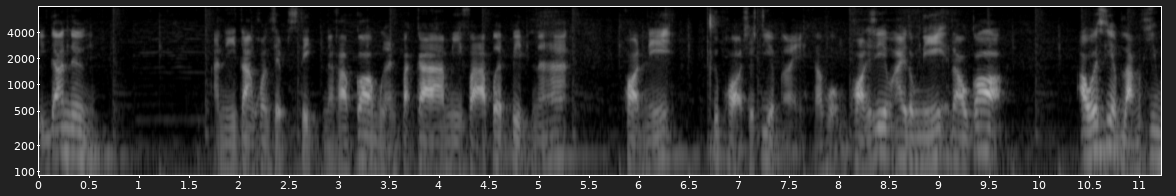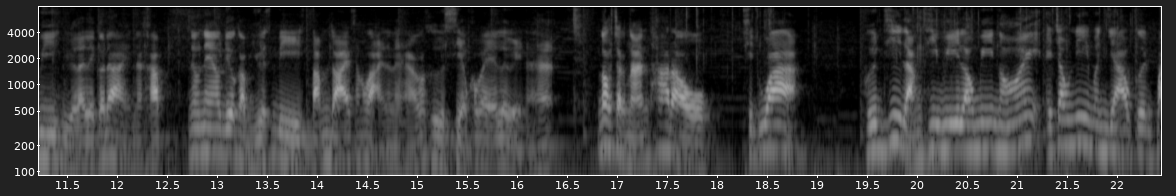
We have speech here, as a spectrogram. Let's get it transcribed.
อีกด้านหนึ่ง อันนี้ตามคอนเซปต์สติ๊กนะครับ ก็เหมือนปากกา มีฝาเปิดปิดนะฮะ พอร์ตนี้คือพอร์ต HDMI ครับผม พอร์ต HDMI ตรงนี้เราก็เอาไว้เสียบหลังทีวีหรืออะไรเลยก็ได้นะครับ แนวแนวๆเดียวกับ USB ตั้มไดฟ์ทั้งหลายนั่นแหละฮะ ก็คือเสียบเข้าไปได้เลยนะฮะ นอกจากนั้นถ้าเราคิดว่า พื้นที่หลังทีวีเรามีน้อยไอ้เจ้านี่มันยาวเกินไป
